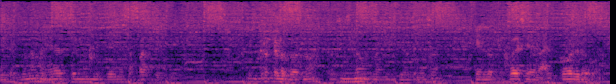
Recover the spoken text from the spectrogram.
de alguna manera estoy más metido en esa parte. Yo creo que los dos, ¿no? Entonces estamos más metidos en eso que en lo que puede ser el alcohol o Sí,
